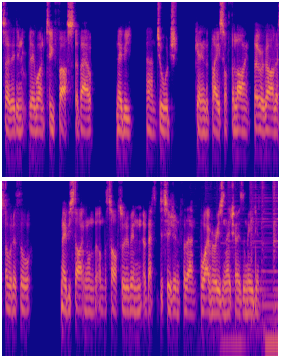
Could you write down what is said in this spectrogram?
so they didn't they weren't too fussed about maybe um, George getting the place off the line. But regardless, I would have thought maybe starting on the, on the softs would have been a better decision for them, for whatever reason they chose the medium.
